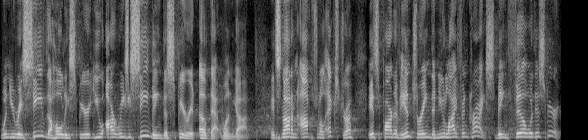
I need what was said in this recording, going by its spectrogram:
when you receive the Holy Spirit, you are receiving the Spirit of that one God. It's not an optional extra, it's part of entering the new life in Christ, being filled with His Spirit.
